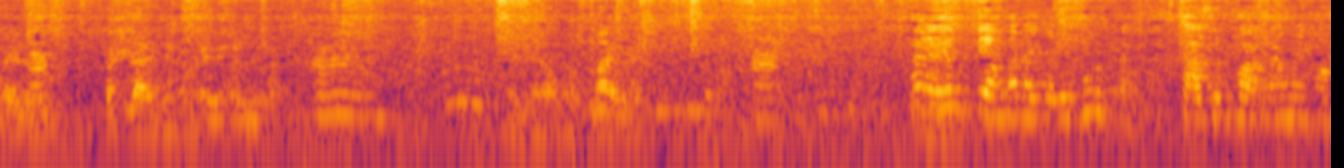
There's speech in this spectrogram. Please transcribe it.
ไม่รู้ตั้งใจที่มันเป็นอย่างนั้นอยู่แล้วอืมไม่ใช่ต้องแบบไล่เลยอะท่านนายกเตรียมอะไรจะไปพูดกับชาวชุมพรบ้างไหมคะ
